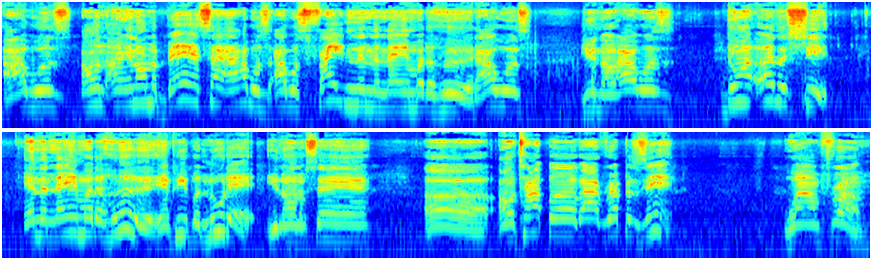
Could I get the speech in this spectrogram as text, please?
I was on and on the bad side, I was I was fighting in the name of the hood. I was, you know, I was doing other shit in the name of the hood, and people knew that. You know what I'm saying? Uh, on top of I represent where I'm from,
